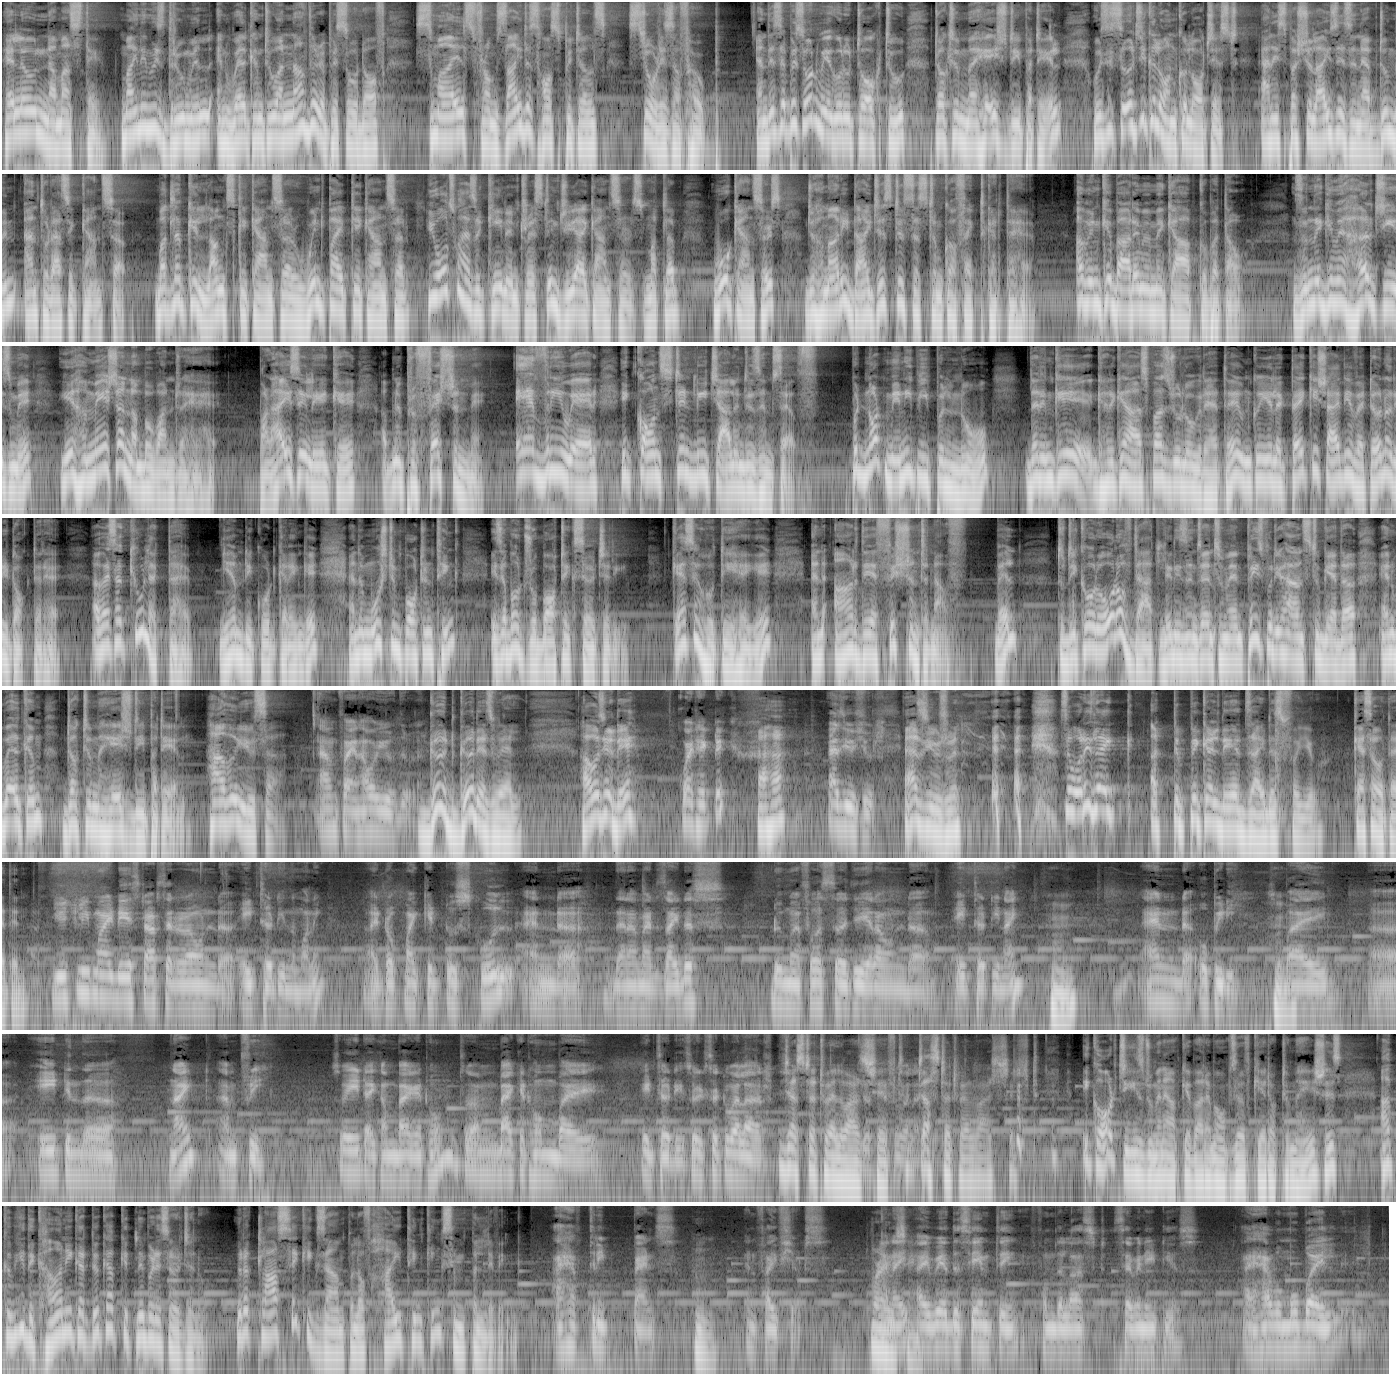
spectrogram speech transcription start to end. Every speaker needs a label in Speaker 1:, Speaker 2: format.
Speaker 1: Hello, Namaste. My name is Drumil and welcome to another episode of Smiles from Zydus Hospital's Stories of Hope. And this episode we are going to talk to Dr. Mahesh D. Patel, who is a surgical oncologist and he specializes in abdomen and thoracic cancer. मतलब कि lungs के cancer wind pipe के cancer he also has a keen interest in GI cancers मतलब वो cancers जो हमारी digestive system को affect करते हैं अब इनके बारे में मैं क्या आपको बताऊँ ज़िंदगी में हर चीज़ में ये हमेशा नंबर वन रहे हैं। पढ़ाई से लेके अपने प्रोफेशन में everywhere he constantly challenges himself but not many people know that इनके घर के आसपास जो लोग रहते हैं, उनको ये लगता है कि शायद ये वेटरनरी डॉक्टर है। अब ऐसा क्यों लगता है? ये हम डिकोड करेंगे। And the most important thing is about robotic surgery कैसे होती है ये? And are they efficient enough well To decode all of that, ladies and gentlemen, please put your hands together and welcome Dr. Mahesh D. Patel. How are you, sir?
Speaker 2: I'm fine. How are you doing?
Speaker 1: Good, good as well. How was your day?
Speaker 2: Quite hectic,
Speaker 1: Uh huh.
Speaker 2: as usual.
Speaker 1: As usual. so, what is like a typical day at Zydus for you? कैसा होता है दिन
Speaker 2: Usually, my day starts at around uh, 8:30 in the morning. I drop my kid to school, and uh, then I'm at Zydus doing my first surgery around uh, 8:39, and uh, OPD. So by uh, 8 in the night, I'm free. So 8, I come back at home. So I'm back at home by 8:30. So it's a 12 hour.
Speaker 1: Just a 12 hours
Speaker 2: Just a
Speaker 1: shift
Speaker 2: 12 hours.
Speaker 1: Just a 12 hours shift एक और चीज़ जो मैंने आपके बारे में observe किया doctor Mahesh is आप कभी ये दिखावा नहीं करते हो कि आप कितने बड़े सर्जन हो you a classic example of high thinking simple living
Speaker 2: I have three pants and five shirts.
Speaker 1: What are
Speaker 2: and
Speaker 1: you
Speaker 2: I,
Speaker 1: saying?
Speaker 2: I wear the same thing from the last seven, eight years. I have a mobile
